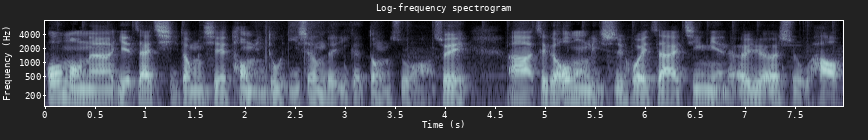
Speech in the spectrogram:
欧盟呢，也在启动一些透明度提升的一个动作哦，所以啊，这个欧盟理事会在今年的二月二十五号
